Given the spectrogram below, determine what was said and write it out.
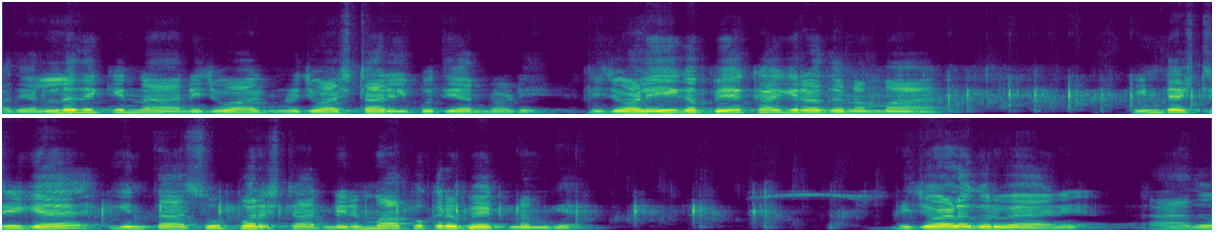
ಅದೆಲ್ಲದಕ್ಕಿಂತ ನಿಜವಾಗಿ ನಿಜವಾದ ಸ್ಟಾರ್ ಇಲ್ಲಿ ಕೂತಿದ್ದಾರೆ ನೋಡಿ. ನಿಜವಾಗ್ಲೂ ಈಗ ಬೇಕಾಗಿರೋದು ನಮ್ಮ ಇಂಡಸ್ಟ್ರಿಗೆ ಇಂಥ ಸೂಪರ್ ಸ್ಟಾರ್ ನಿರ್ಮಾಪಕರು ಬೇಕು ನಮಗೆ. ನಿಜವಾಳ ಗುರುವೆ ಅದು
